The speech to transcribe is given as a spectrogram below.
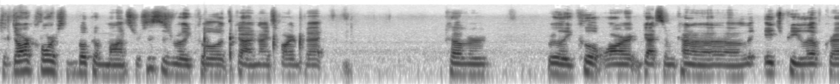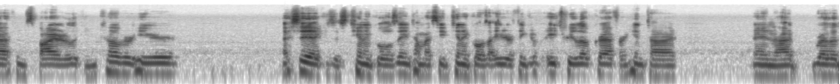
the Dark Horse Book of Monsters. This is really cool. It's got a nice hardback cover. Really cool art. Got some kind of uh, H.P. Lovecraft inspired looking cover here. I say that because it's tentacles. Anytime I see tentacles, I either think of H.P. Lovecraft or hentai. And I'd rather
